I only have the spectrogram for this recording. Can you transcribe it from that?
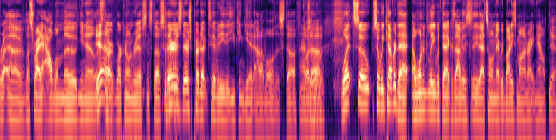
uh, let's write an album mode. You know, let's Yeah. start working on riffs and stuff. So Yeah. there's there's productivity that you can get out of all this stuff. But uh, Absolutely. what? So so we covered that. I wanted to leave with that because obviously that's on everybody's mind right now. Yeah.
